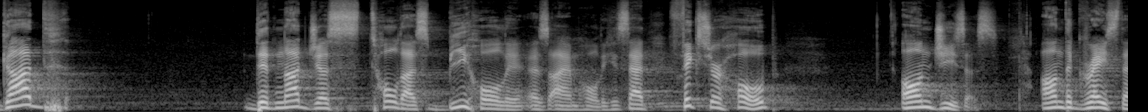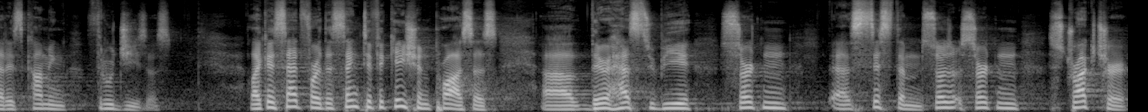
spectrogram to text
God did not just told us, be holy as I am holy. He said, fix your hope on Jesus, on the grace that is coming through Jesus. Like I said, for the sanctification process, there has to be certain uh, system, so, certain structure,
